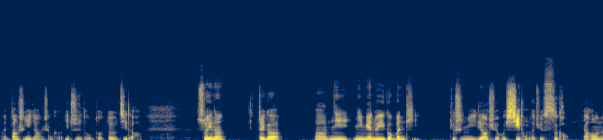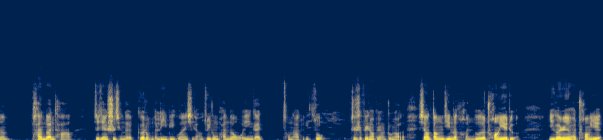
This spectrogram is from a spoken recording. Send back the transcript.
呃，当时印象很深刻，一直都都都有记得哈。所以呢，这个，嗯，你你面对一个问题。就是你一定要学会系统的去思考，然后呢，判断它这件事情的各种的利弊关系，然后最终判断我应该从哪里做，这是非常非常重要的。像当今的很多的创业者，一个人要想创业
